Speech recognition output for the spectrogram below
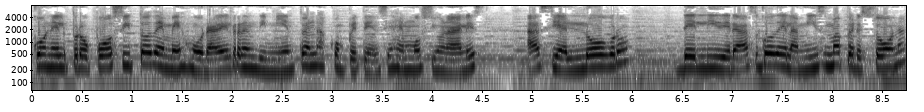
con el propósito de mejorar el rendimiento en las competencias emocionales hacia el logro del liderazgo de la misma persona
